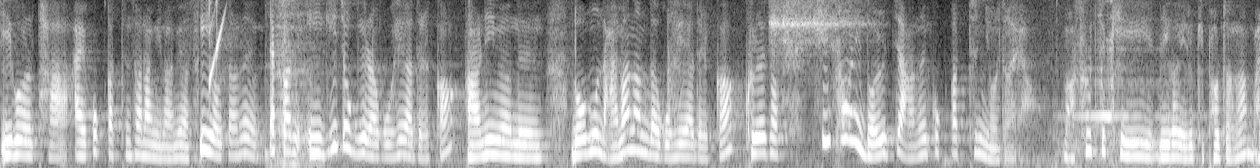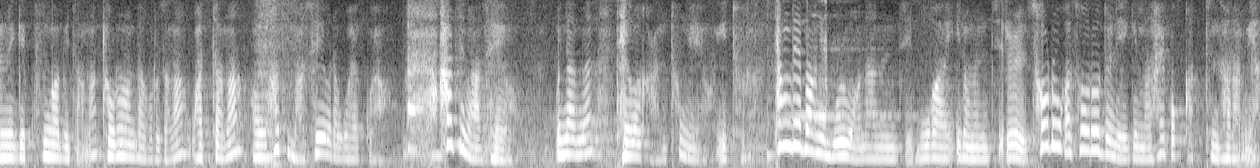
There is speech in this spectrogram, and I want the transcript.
이걸 다 알 것 같은 사람이라면 이 여자는 약간 이기적이라고 해야 될까? 아니면은 너무 나만 한다고 해야 될까? 그래서 시선이 넓지 않을 것 같은 여자야. 막 솔직히 내가 이렇게 보잖아 만약에 궁합이잖아 결혼한다 그러잖아 왔잖아 어 하지 마세요라고 할 거야 하지 마세요 왜냐면 대화가 안 통해요 이 둘은 상대방이 뭘 원하는지 뭐가 이러는지를 서로가 서로들 얘기만 할 것 같은 사람이야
